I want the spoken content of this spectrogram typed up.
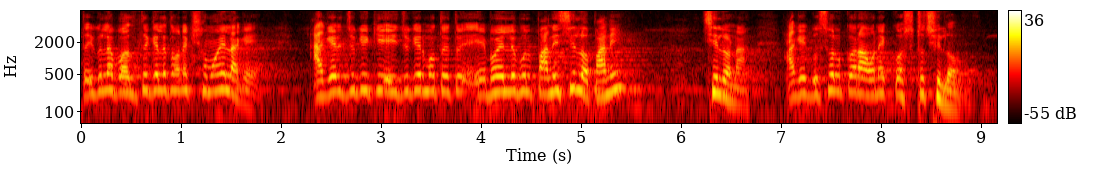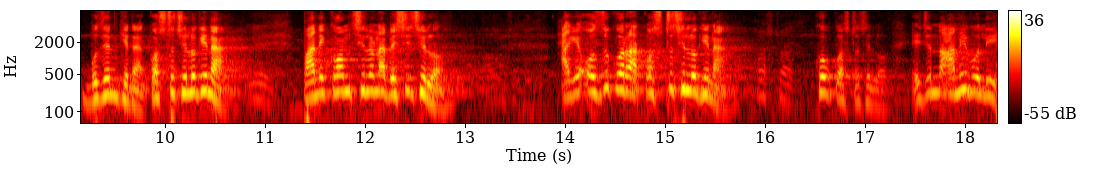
তো এগুলা বলতে গেলে তো অনেক সময় লাগে। আগের যুগে কি এই যুগের মতো তো অ্যাভেলেবল পানি ছিল? পানি ছিল না। আগে গোসল করা অনেক কষ্ট ছিল। বুঝেন কিনা? কষ্ট ছিল কি না পানি কম ছিল না বেশি ছিল? আগে অজু করা কষ্ট ছিল কিনা? খুব কষ্ট ছিল। এই জন্য আমি বলি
